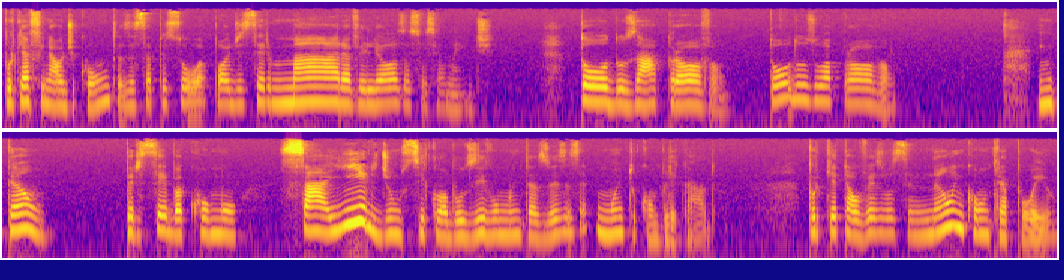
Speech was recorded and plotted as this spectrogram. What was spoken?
Porque afinal de contas, essa pessoa pode ser maravilhosa socialmente. Todos a aprovam, todos o aprovam. Então, perceba como sair de um ciclo abusivo muitas vezes é muito complicado porque talvez você não encontre apoio,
